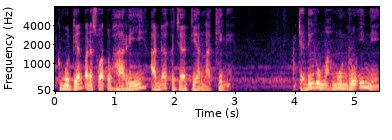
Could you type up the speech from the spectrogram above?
kemudian pada suatu hari ada kejadian lagi nih jadi rumah Munro ini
